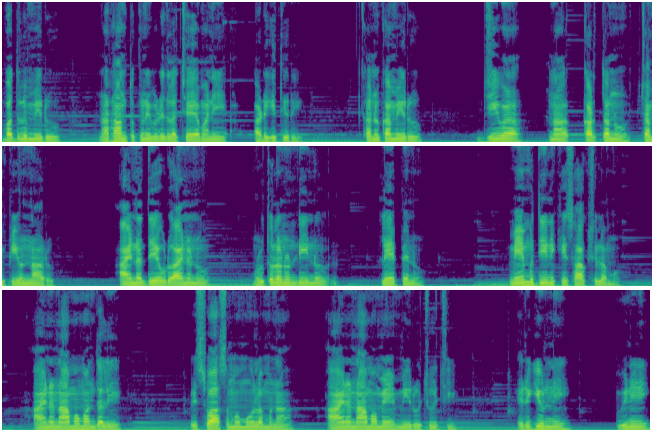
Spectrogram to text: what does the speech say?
బదులు మీరు నరహాంతకుని విడుదల చేయమని అడిగితిరి కనుక మీరు జీవనకర్తను చంపి ఉన్నారు ఆయన దేవుడు ఆయనను మృతుల నుండి లేపెను. మేము దీనికి సాక్షులము. ఆయన నామమందలి విశ్వాసము మూలమున ఆయన నామమే మీరు చూచి ఎరిగి ఉన్ని విని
